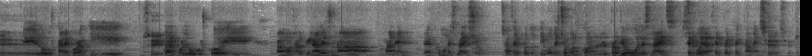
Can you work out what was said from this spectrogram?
eh, lo buscaré por aquí, sí, ahora después lo busco y vamos, al final es una manera, es como un slideshow, es hacer prototipos. De hecho, con, con el propio Google Slides se Sí. puede hacer perfectamente. Sí, sí, sí.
